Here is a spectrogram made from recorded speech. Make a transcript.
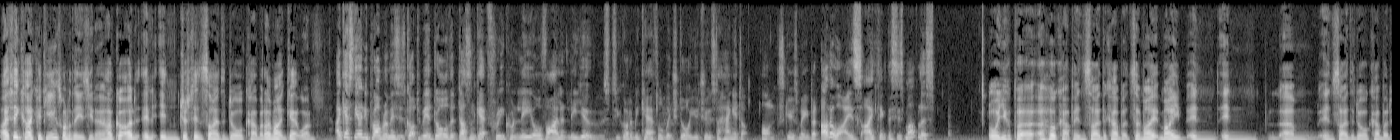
I think I could use one of these. You know, I've got an in, in just inside the door cupboard. I might get one. I guess the only problem is it's got to be a door that doesn't get frequently or violently used. You've got to be careful which door you choose to hang it on. Excuse me, but otherwise, I think this is marvellous. Or you could put a, a hook up inside the cupboard. So my my in in um, inside the door cupboard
